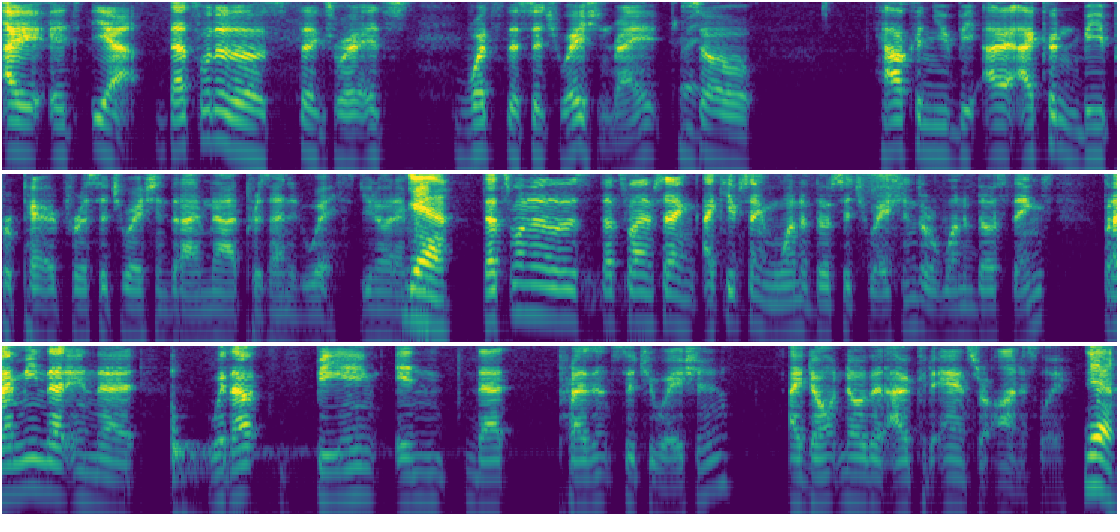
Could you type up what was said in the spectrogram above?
I it's yeah, that's one of those things where it's what's the situation, right? Right. So how can you be I, I couldn't be prepared for a situation that I'm not presented with. You know what I mean? Yeah. That's one of those that's why I'm saying I keep saying one of those situations or one of those things, but I mean that in that without being in that present situation, I don't know that I could answer honestly. Yeah.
